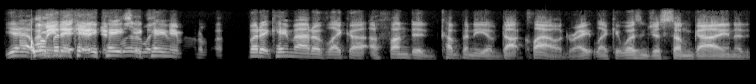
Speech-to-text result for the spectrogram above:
Yeah, well, I mean, but it, it, it, it, came, it came, came out of a but it came out of like a, a funded company of dotCloud right? Like it wasn't just some guy in a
